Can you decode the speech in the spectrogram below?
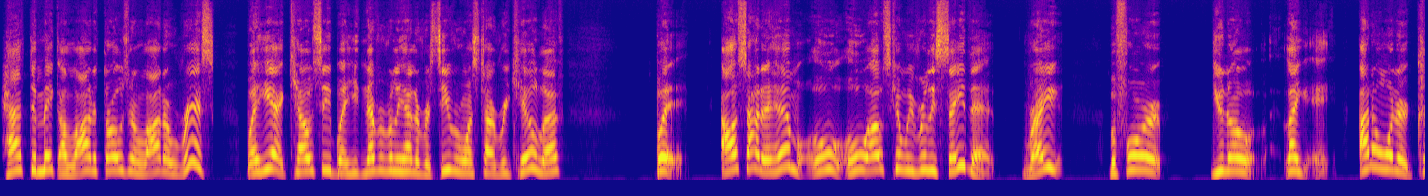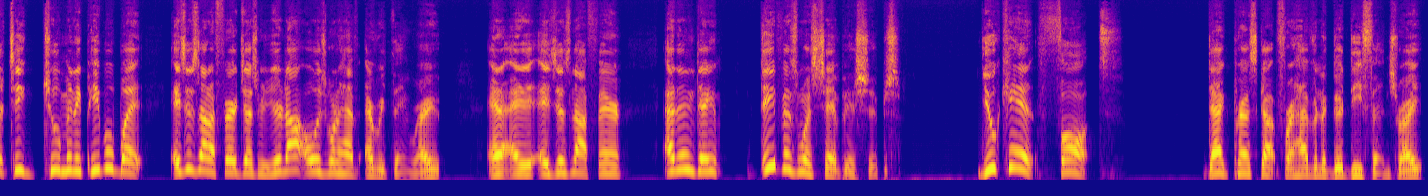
have to make a lot of throws and a lot of risk. But he had Kelce, but he never really had a receiver once Tyreek Hill left. But outside of him, who, who else can we really say that, right? Before, you know, like eh, I don't want to critique too many people, but it's just not a fair judgment. You're not always going to have everything, right? And it's just not fair. At the end of the day, defense wins championships. You can't fault Dak Prescott for having a good defense, right?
